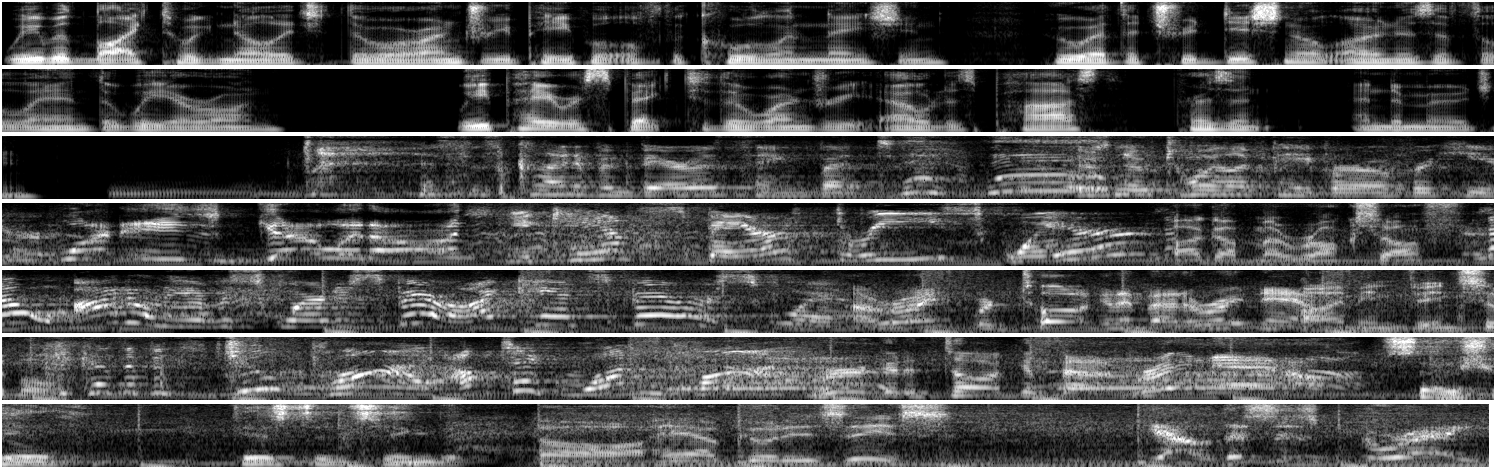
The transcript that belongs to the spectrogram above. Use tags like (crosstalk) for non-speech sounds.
we would like to acknowledge the Wurundjeri people of the Kulin Nation, who are the traditional owners of the land that we are on. We pay respect to the Wurundjeri elders past, present, and emerging. This is kind of embarrassing, but there's no toilet paper over here. What is going on? You can't spare three squares? I got my rocks off. No, I don't have a square to spare. I can't spare a square. All right, we're talking about it right now. I'm invincible. Because if it's two ply, I'll take one ply. We're going to talk about it right now. social distancing. Oh, how good is this? Yo, this is great.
